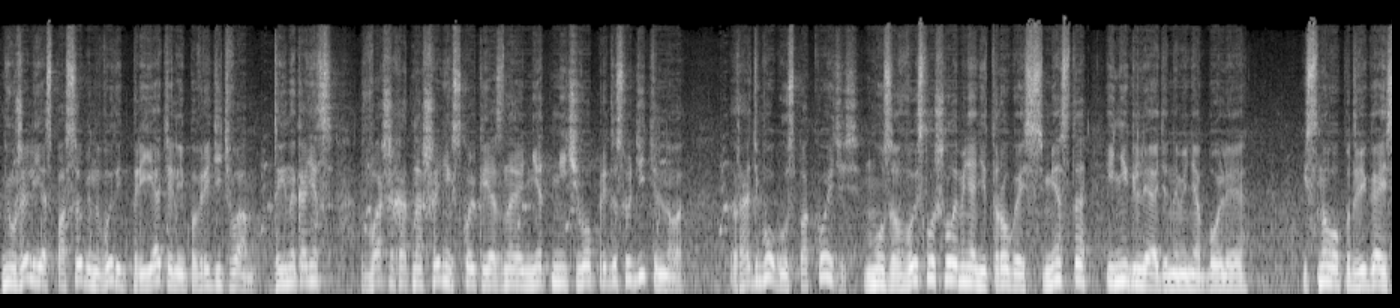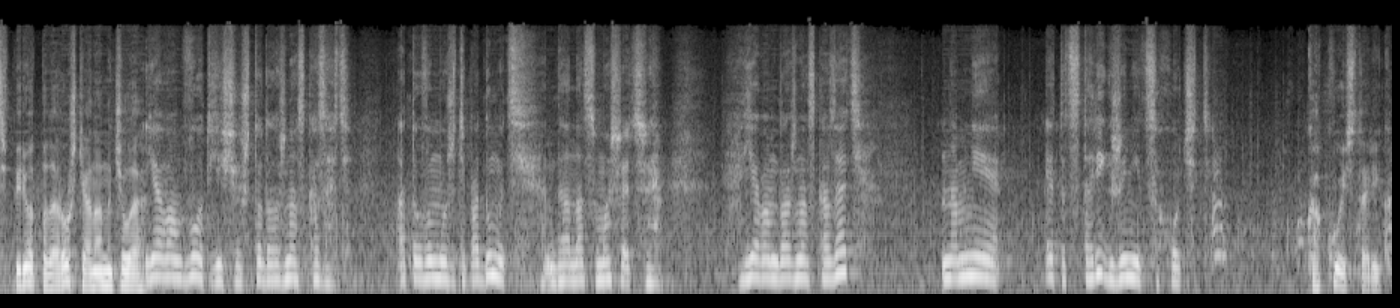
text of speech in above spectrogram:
Неужели я способен выдать приятеля и повредить вам? Да и, наконец, в ваших отношениях, сколько я знаю, нет ничего предосудительного. Ради бога, успокойтесь». Муза выслушала меня, не трогаясь с места и не глядя на меня более. И снова подвигаясь вперед по дорожке, она начала... Я вам вот еще что должна сказать. А то вы можете подумать, да она сумасшедшая. Я вам должна сказать, на мне этот старик жениться хочет. Какой старик?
